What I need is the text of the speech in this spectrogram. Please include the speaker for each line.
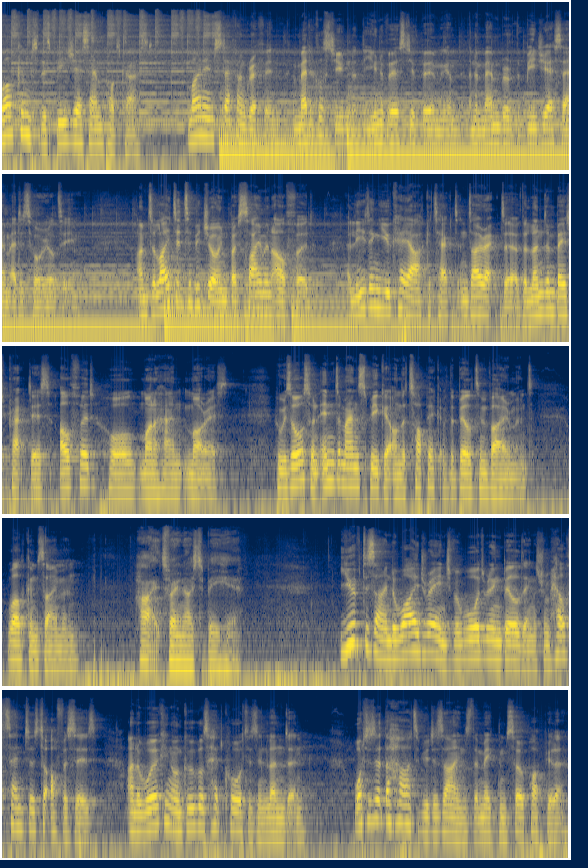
Speaker 1: Welcome to this BJSM podcast. My name's Steffan Griffin, a medical student at the University of Birmingham and a member of the BJSM editorial team. I'm delighted to be joined by Simon Allford, a leading UK architect and director of the London based practice Allford, Hall, Monaghan, Morris, who is also an in demand speaker on the topic of the built environment. Welcome, Simon.
Speaker 2: Hi, it's very nice to be here.
Speaker 1: You have designed a wide range of award winning buildings from health centres to offices and are working on Google's headquarters in London. What is at the heart of your designs that make them so popular?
